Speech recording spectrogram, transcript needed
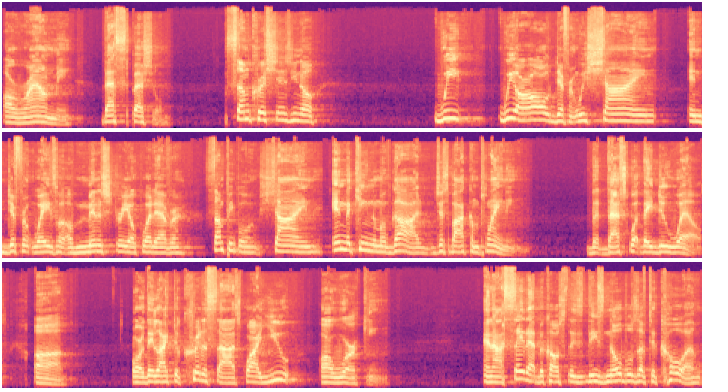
around me, that's special. Some Christians, you know, we we are all different. We shine in different ways of ministry or whatever. Some people shine in the kingdom of God just by complaining that that's what they do well. Uh, or they like to criticize why you are working. And I say that because these, these nobles of Tekoa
